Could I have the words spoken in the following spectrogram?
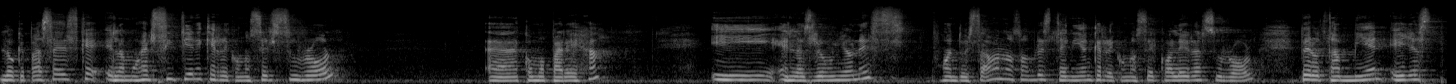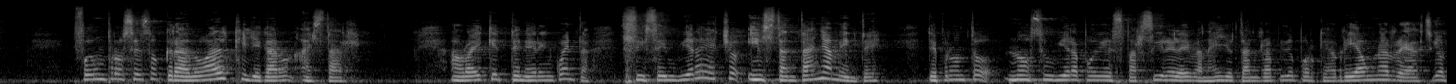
lo que pasa es que la mujer sí tiene que reconocer su rol eh, como pareja. Y en las reuniones, cuando estaban los hombres, tenían que reconocer cuál era su rol, pero también ellas, fue un proceso gradual que llegaron a estar. Ahora hay que tener en cuenta, si se hubiera hecho instantáneamente, de pronto no se hubiera podido esparcir el Evangelio tan rápido porque habría una reacción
